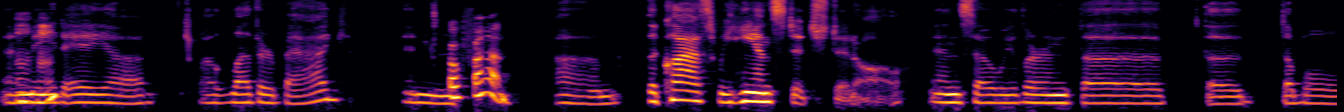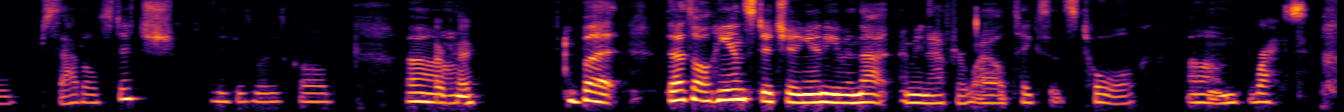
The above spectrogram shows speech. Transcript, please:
and mm-hmm. made a uh, a leather bag. And oh, fun! Um, the class we hand stitched it all, and so we learned the the double saddle stitch. I think is what it's called. Um, okay. But that's all hand stitching, and even that, I mean, after a while, takes its toll. Um, right.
